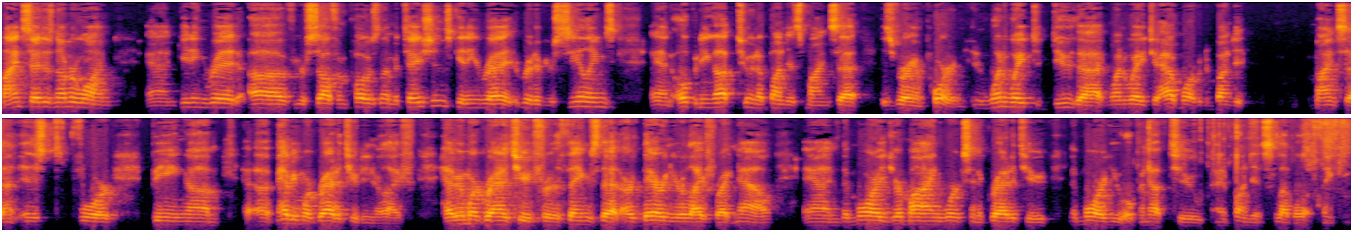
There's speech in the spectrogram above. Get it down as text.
mindset is number one. And getting rid of your self-imposed limitations, getting rid, rid of your ceilings, and opening up to an abundance mindset is very important. And one way to do that, one way to have more of an abundant mindset is for being um, uh, having more gratitude in your life, having more gratitude for the things that are there in your life right now. And the more your mind works in a gratitude, the more you open up to an abundance level of thinking.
